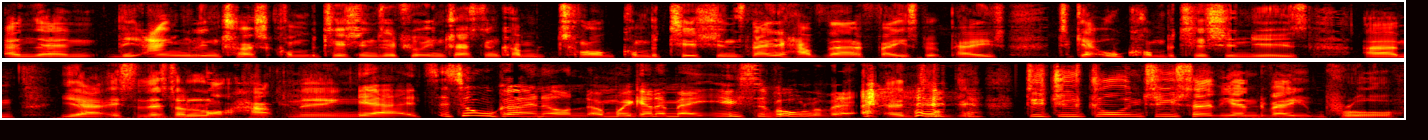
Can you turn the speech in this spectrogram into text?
and then the Angling Trust competitions, if you're interested in com- competitions, they have their Facebook page to get all competition news. Um, yeah, it's, there's a lot happening. yeah, it's, it's all going on, and we're going to make use of all of it. And did, you- did you join, did you say at the end of April?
